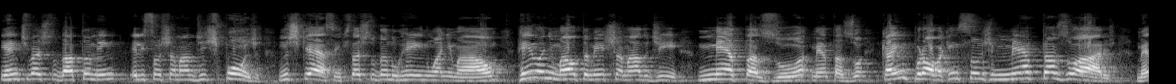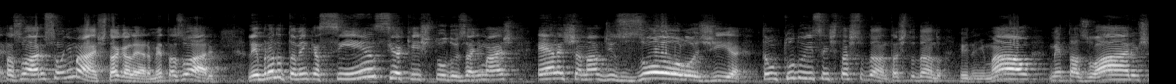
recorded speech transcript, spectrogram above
e a gente vai estudar também, eles são chamados de esponja. Não esquece, a gente está estudando o reino animal. Reino animal também é chamado de metazoa. metazoa. Caiu em prova, quem são os metazoários? Metazoários são animais, tá galera? Metazoário. Lembrando também que a ciência que estuda os animais, ela é chamada de zoologia. Então tudo isso a gente está estudando. Está estudando reino animal, metazoários,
